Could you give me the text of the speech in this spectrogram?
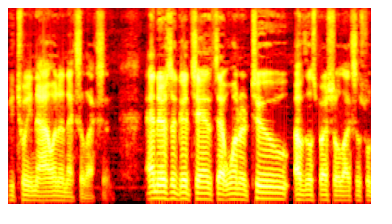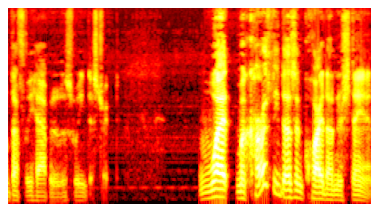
between now and the next election and there's a good chance that one or two of those special elections will definitely happen in the swing district. What McCarthy doesn't quite understand,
